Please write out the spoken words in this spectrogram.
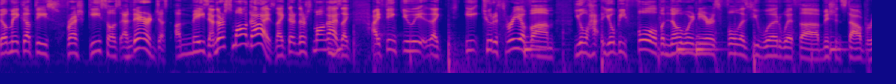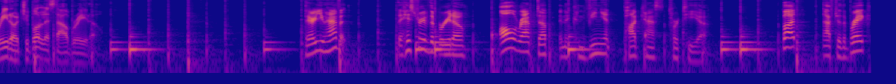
they'll make up these fresh guisos, and they're just amazing. And they're small guys, like they're they're small guys. Mm-hmm. Like I think you eat, like eat two to three of them, you'll ha- you'll be full, but nowhere near as full as you would with uh, Mission style burrito or Chipotle style burrito. There you have it, the history of the burrito, all wrapped up in a convenient podcast tortilla. But after the break,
